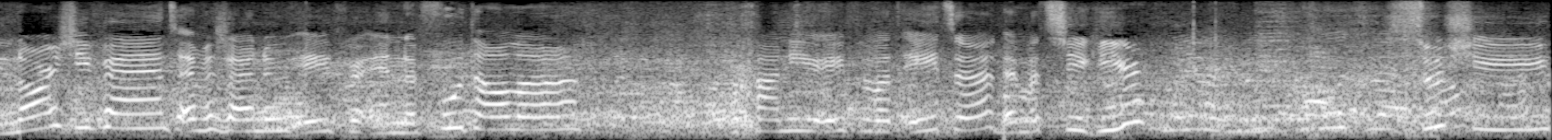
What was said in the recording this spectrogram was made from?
Het Nars event en we zijn nu even in de foodhallen. We gaan hier even wat eten. En wat zie ik hier? Sushi.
